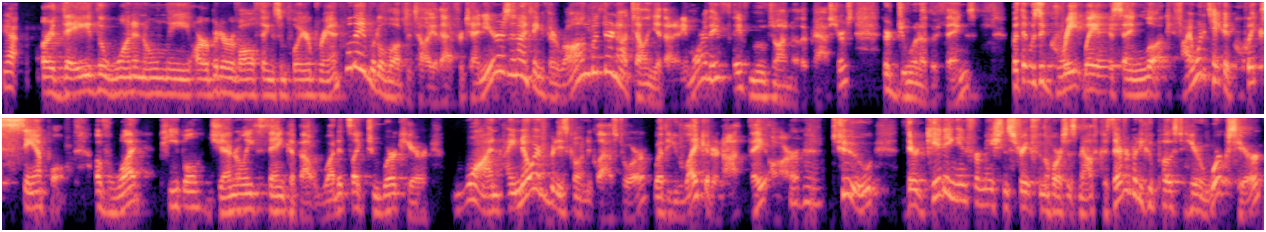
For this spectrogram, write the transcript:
Yeah. Are they the one and only arbiter of all things employer brand? Well, they would have loved to tell you that for 10 years, and I think they're wrong, but they're not telling you that anymore. They've, they've moved on to other pastures. They're doing other things. But that was a great way of saying, look, if I want to take a quick sample of what people generally think about what it's like to work here, one, I know everybody's going to Glassdoor, whether you like it or not, they are. Mhm. Two, they're getting information straight from the horse's mouth because everybody who posted here works here.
